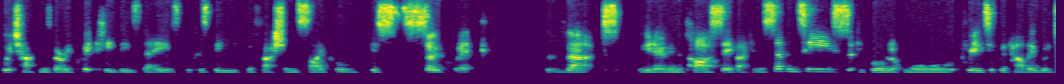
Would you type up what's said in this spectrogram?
which happens very quickly these days because the, the fashion cycle is so quick that, you know, in the past, say back in the 70s, people were a lot more creative with how they would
